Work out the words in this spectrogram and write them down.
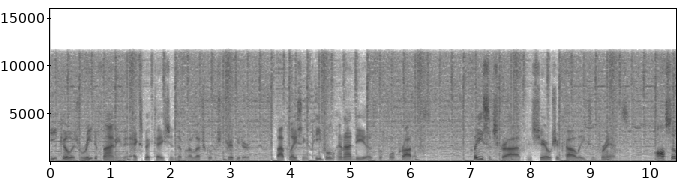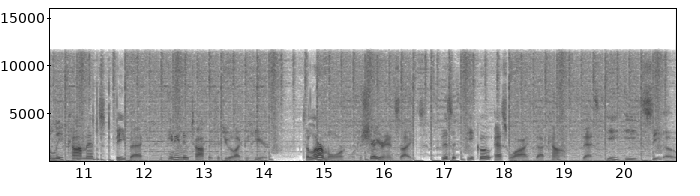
EECO is redefining the expectations of an electrical distributor by placing people and ideas before products. Please subscribe and share with your colleagues and friends. Also leave comments, feedback, and any new topics that you would like to hear. To learn more or to share your insights, visit eecoaskwhy.com. That's E-E-C-O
